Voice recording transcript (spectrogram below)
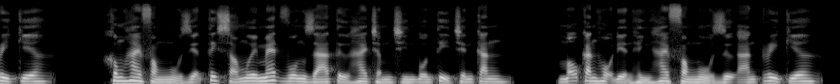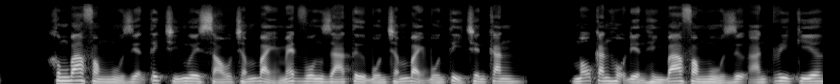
Rikia. Không hai phòng ngủ diện tích 60 m2 giá từ 2.94 tỷ trên căn. Mẫu căn hộ điển hình hai phòng ngủ dự án Rikia. Không ba phòng ngủ diện tích 96.7 m2 giá từ 4.74 tỷ trên căn. Mẫu căn hộ điển hình 3 phòng ngủ dự án Rikia.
